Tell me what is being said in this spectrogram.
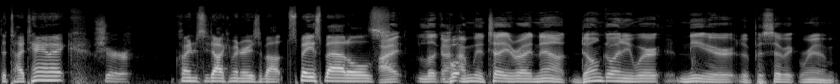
the Titanic, Sure. Claimed to see documentaries about space battles. I look. I, But- I'm going to tell you right now. Don't go anywhere near the Pacific Rim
